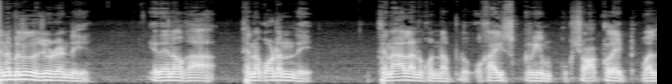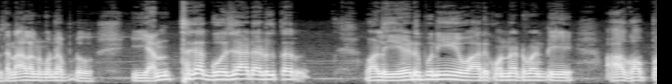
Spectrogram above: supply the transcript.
చిన్నపిల్లలు చూడండి. ఏదైనా ఒక తినకూడనిది. తినాలనుకున్నప్పుడు ఒక ఐస్ క్రీమ్ ఒక చాక్లెట్ వాళ్ళు తినాలనుకున్నప్పుడు ఎంతగా గోజాడి అడుగుతారు? వాళ్ళ ఏడుపుని వారికి ఉన్నటువంటి ఆ గొప్ప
